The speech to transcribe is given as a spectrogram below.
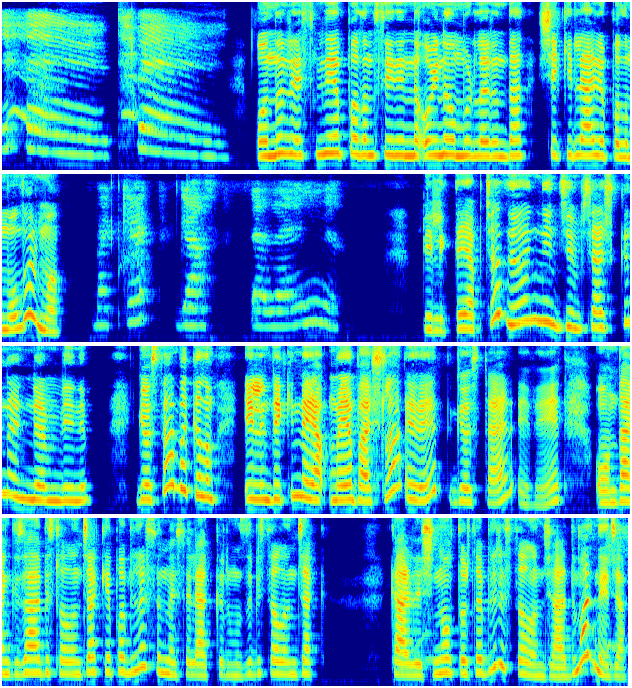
Evet, evet. Onun resmini yapalım seninle oyun hamurlarından şekiller yapalım olur mu? Bakın göstereyim mi? Birlikte yapacağız ya anneciğim şaşkın annem benim. Göster bakalım elindekini de yapmaya başla. Evet göster evet. Ondan güzel bir salıncak yapabilirsin mesela kırmızı bir salıncak. Kardeşini oturtabiliriz salıncağa değil mi anneciğim?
